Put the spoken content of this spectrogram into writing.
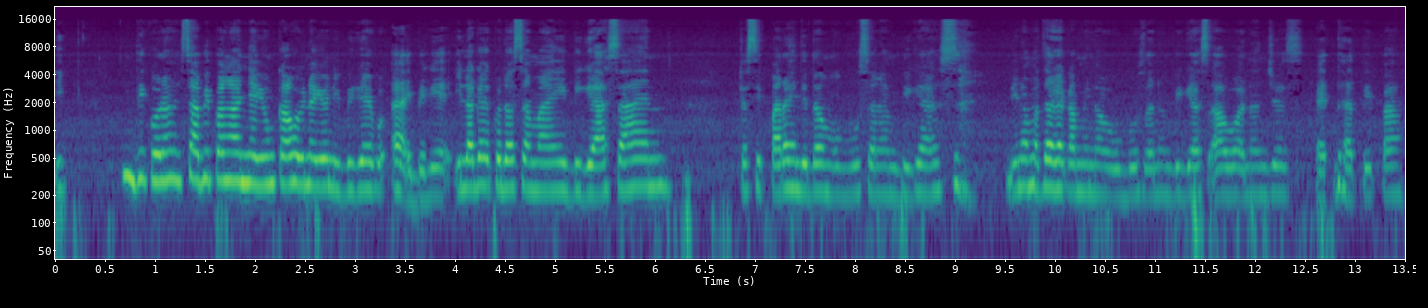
hindi ko na, sabi pa nga niya, yung kahoy na yun, ibigay, ah, ibigay, ilagay ko daw sa may bigasan. Kasi para hindi daw maubusan ng bigas. Hindi naman talaga kami nauubusan ng bigas, awa ng Diyos, kahit dati pa.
